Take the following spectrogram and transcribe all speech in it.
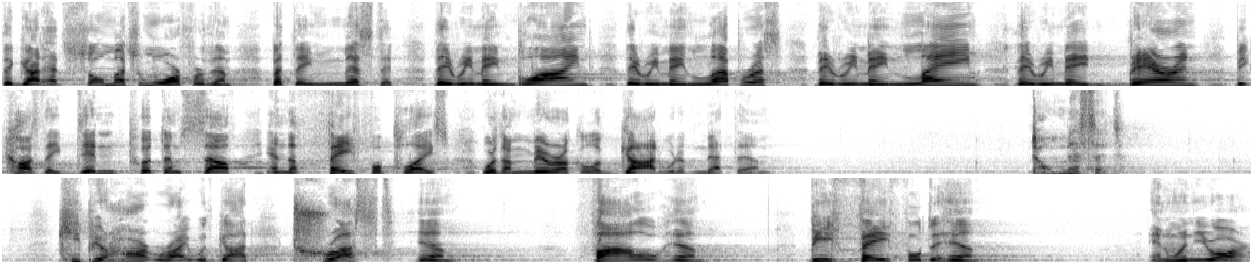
that God had so much more for them, but they missed it. They remain blind, they remain leprous, they remain lame, they remain barren because they didn't put themselves in the faithful place where the miracle of God would have met them. Don't miss it. Keep your heart right with God. Trust Him. Follow Him. Be faithful to Him. And when you are,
